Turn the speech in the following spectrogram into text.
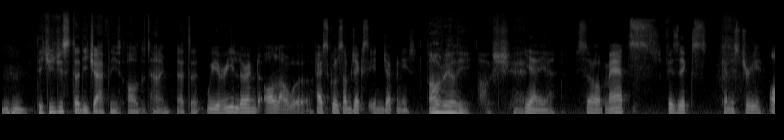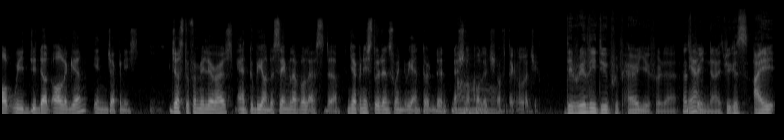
Mm-hmm. Did you just study Japanese all the time? That's it. We relearned all our high school subjects in Japanese. Oh, really? Oh shit. Yeah, yeah. So maths, physics, chemistry, all we did that all again in Japanese, just to familiarize and to be on the same level as the Japanese students when we entered the National College Oh. of Technology. They really do prepare you for that. That's Yeah. pretty nice because I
